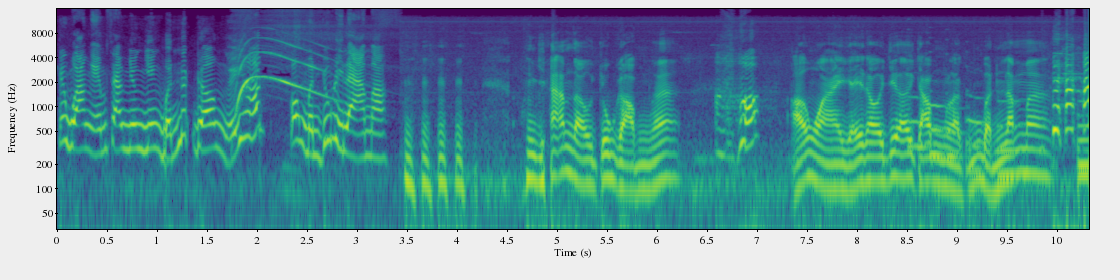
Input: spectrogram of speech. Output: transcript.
Cái qua ngày hôm sau nhân viên bệnh hết trơn nghỉ hết. Con mình chú đi làm à. Không dám đâu chú gồng á. Ủa, ở ngoài vậy thôi chứ ở trong là cũng bệnh lắm á.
